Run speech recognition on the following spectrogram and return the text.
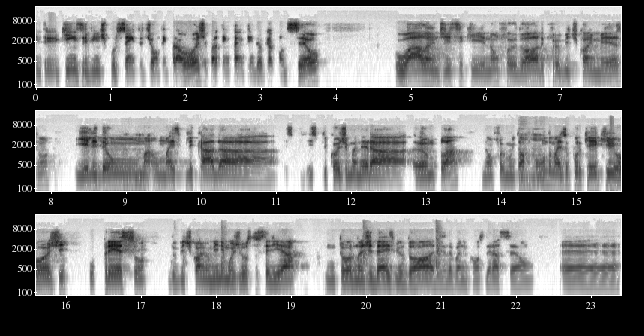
entre 15% e 20% de ontem para hoje, para tentar entender o que aconteceu. O Alan disse que não foi o dólar, que foi o Bitcoin mesmo e ele deu uhum. uma, uma explicada, explicou de maneira ampla, não foi muito a uhum. fundo, mas o porquê que hoje o preço do Bitcoin, o mínimo justo, seria em torno de 10 mil dólares, levando em consideração é,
